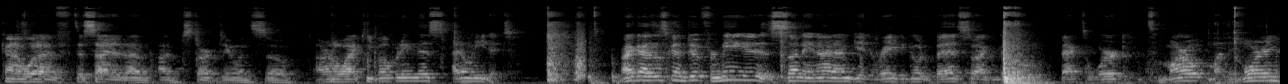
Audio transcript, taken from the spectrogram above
kind of what I've decided I'd, I'd start doing. So I don't know why I keep opening this. I don't need it. All right, guys, that's going to do it for me. It is Sunday night. I'm getting ready to go to bed so I can go back to work tomorrow, Monday morning,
